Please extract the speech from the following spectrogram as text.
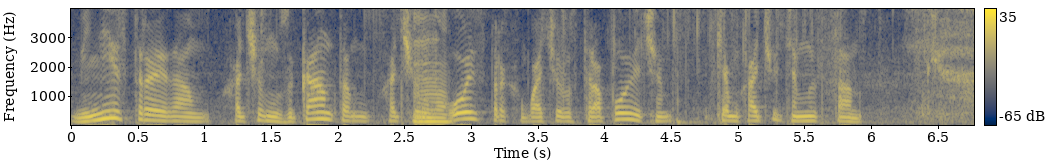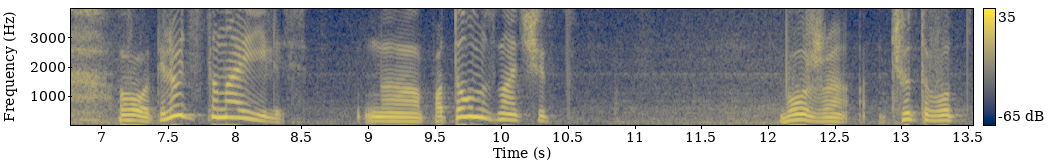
министры, там, хочу музыкантом, хочу Ну. Ойстрахом, хочу Ростроповичем, кем хочу, тем и стану. Вот, и люди становились. А Потом, значит, боже, что-то вот,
